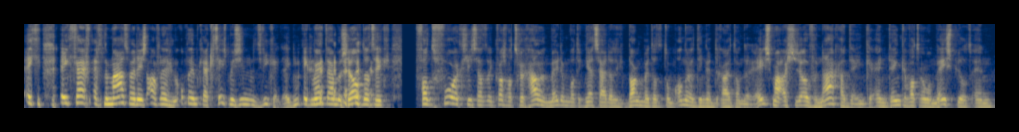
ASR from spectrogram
Ik, ik krijg echt, de mate waar deze aflevering opnemen, krijg ik steeds meer zin in het weekend. Ik, ik merkte aan mezelf dat ik van tevoren, ik, dat, ik was wat terughoudend mede omdat ik net zei dat ik bang ben dat het om andere dingen draait dan de race. Maar als je erover na gaat denken en denken wat er allemaal meespeelt en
